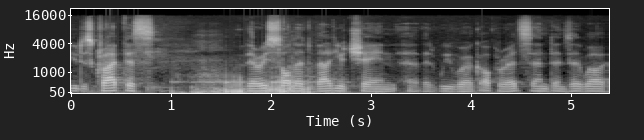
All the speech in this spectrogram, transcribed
you described this very solid value chain uh, that WeWork operates, and, and said, well,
